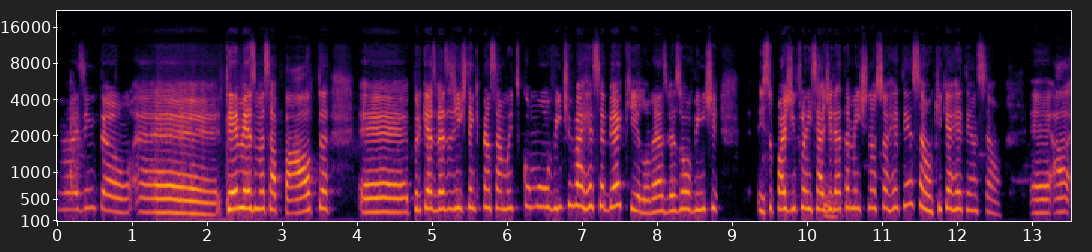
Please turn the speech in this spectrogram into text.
Mas então, é, ter mesmo essa pauta, é, porque às vezes a gente tem que pensar muito como o ouvinte vai receber aquilo, né? Às vezes o ouvinte, isso pode influenciar Sim. diretamente na sua retenção. O que, que é retenção? É a,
